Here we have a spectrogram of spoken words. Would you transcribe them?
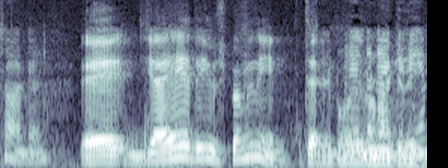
sagor? Ja. Eh, jag är det ursprungligen Det är inte. bröderna Grimm.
